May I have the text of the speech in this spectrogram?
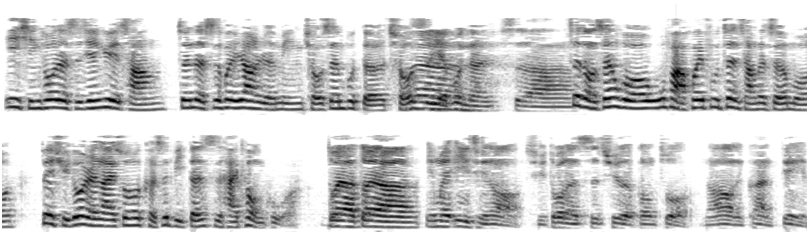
疫情拖的时间越长，真的是会让人民求生不得，求死也不能。是啊，这种生活无法恢复正常的折磨，对许多人来说可是比等死还痛苦啊！对啊，对啊，因为疫情哦，许多人失去了工作，然后你看店也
